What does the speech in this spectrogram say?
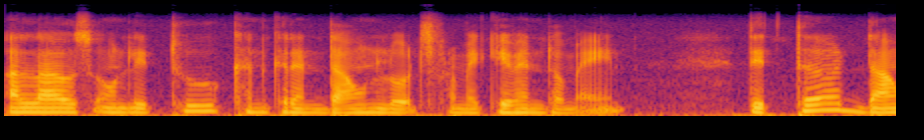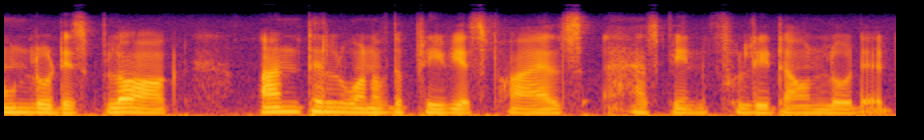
allows only two concurrent downloads from a given domain, the third download is blocked until one of the previous files has been fully downloaded.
